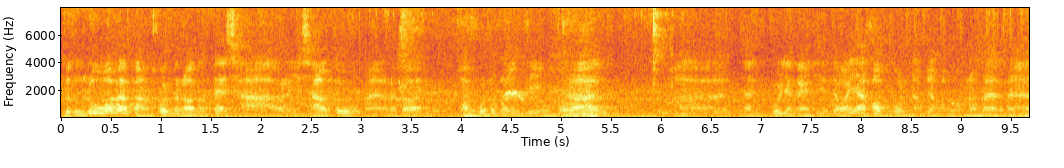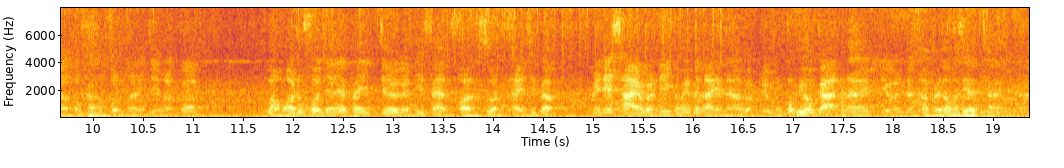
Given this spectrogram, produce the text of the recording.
เพิ่งรู้ว่าแบบบางคนมารอตั้งแต่เช้าอะไรเงี้ยเช้าตู่มาก แล้วก็ขอบคุณทุกคนจริงๆเพราะว่าครับอ่าจะพูดยังไงดี แต่ว่าอยากขอบคุณครับอยากขอบคุณมากๆนะขอบคคุรัณบทุกคนมากจริงๆแล้วก็หวังว่าทุกคนจะได้ไปเจอกันที่แฟนคอนส่วนใครที่แบบไม่ได้ทรายวันนี้ก็ไม่เป็นไรนะ แบบเดี๋ยวมันก็มีโอกาสหน้าอีกเยอะนะครับ ไม่ต้องเสียใจนะ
